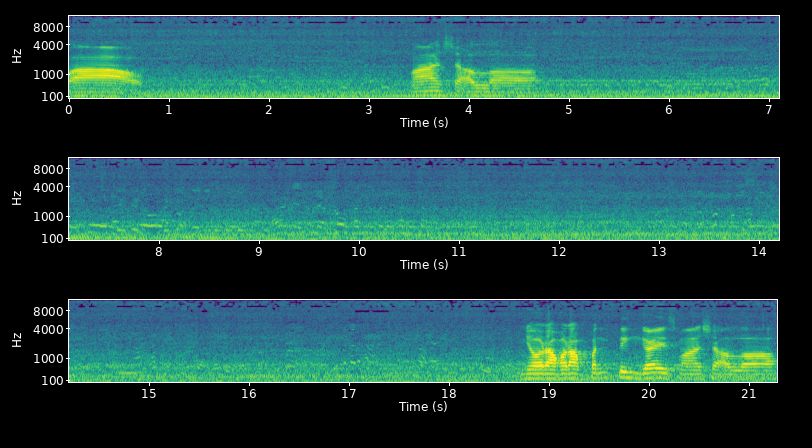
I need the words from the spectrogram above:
Wow. Masya Allah. Ini orang-orang penting guys. Masya Allah.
